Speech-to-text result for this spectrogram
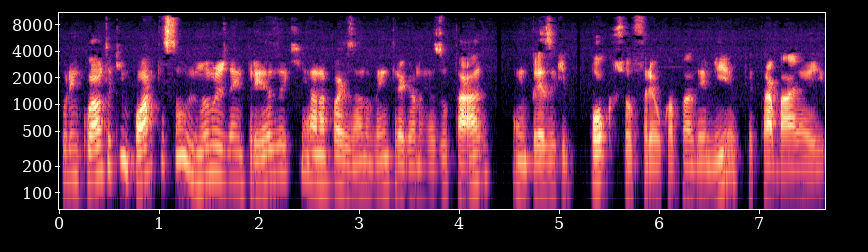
por enquanto, o que importa são os números da empresa que ano após ano vem entregando resultado. A empresa que pouco sofreu com a pandemia, que trabalha aí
